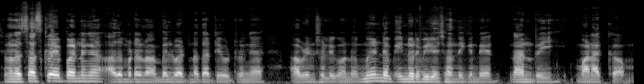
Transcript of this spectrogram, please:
சேனலை சப்ஸ்கிரைப் பண்ணுங்கள் அது மட்டும் இல்லாமல் பெல் பட்டனை தட்டி விட்டுருங்க அப்படின்னு சொல்லிக்கொண்டு மீண்டும் இன்னொரு வீடியோ சந்திக்கின்றேன். நன்றி வணக்கம்.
